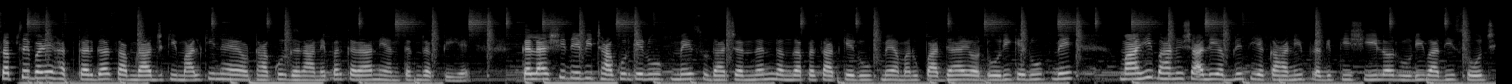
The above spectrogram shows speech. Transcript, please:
सबसे बड़े हथकरघा साम्राज्य की मालकिन है और ठाकुर घराने पर कड़ा नियंत्रण रखती है। कलाशी देवी ठाकुर के रूप में, सुधा चंदन, गंगा प्रसाद के रूप में, अमर उपाध्याय और डोरी के रूप में, माही भानुशाली अभिनीत यह कहानी प्रगतिशील और रूढ़ीवादी सोच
